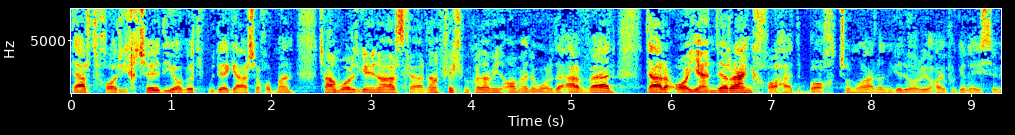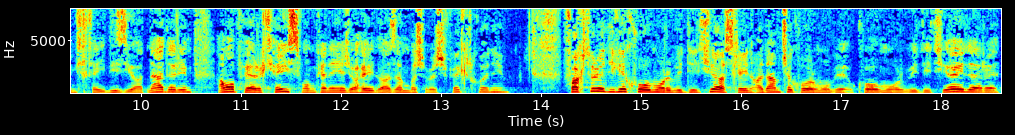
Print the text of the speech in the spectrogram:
در تاریخچه دیابت بوده. گرچه خب من چند بار دیگه اینو عرض کردم فکر می‌کنم این عامل مورد اول در آینده رنگ خواهد باخت. چون ما الان دیگه داروی hypoglycemic خیلی زیاد نداریم. اما per case ممکنه یه جاهایی لازم باشه بهش فکر کنیم. فاکتور دیگه comorbidity هست که این آدم چه comorbidity هایی داره؟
